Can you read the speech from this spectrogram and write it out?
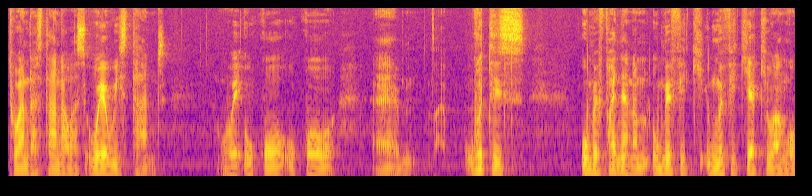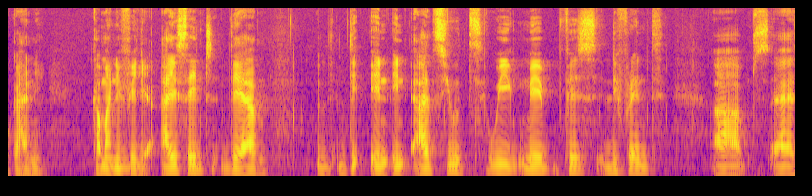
to understand our, where we stand. Where uko, uko, um, what is umefanya na, umefiki, umefikia kiwango gani kama ni failure. I said there, the, in, in, as youth we may face different uh, uh,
